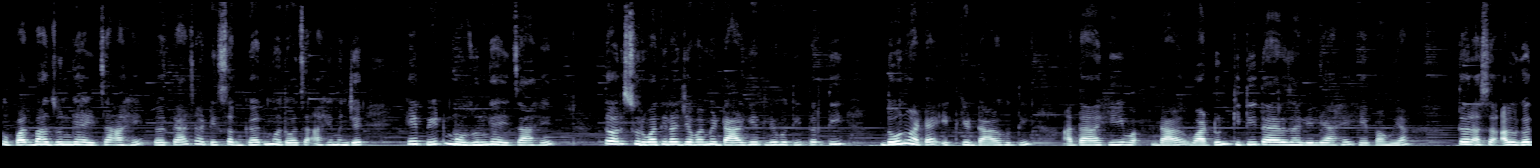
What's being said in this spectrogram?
तुपात भाजून घ्यायचं आहे. तर त्यासाठी सगळ्यात महत्त्वाचं आहे म्हणजे हे पीठ मोजून घ्यायचं आहे. तर सुरुवातीला जेव्हा मी डाळ घेतली होती तर ती दोन वाट्या इतकी डाळ होती. आता ही वा डाळ वाटून किती तयार झालेली आहे हे पाहूया. तर असं अलगद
